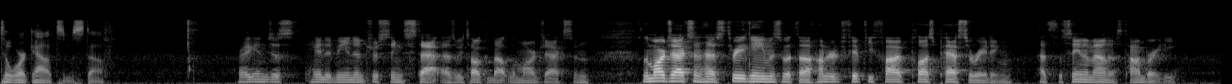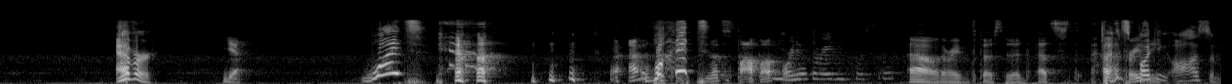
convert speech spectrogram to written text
to work out some stuff. Reagan just handed me an interesting stat as we talk about Lamar Jackson. Lamar Jackson has three games with a 155 plus passer rating. That's the same amount as Tom Brady. Ever. Yeah. What? How did What? that just pop up for you? The Ravens posted it. Oh, the Ravens posted it. That's that's, That's crazy. fucking awesome.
